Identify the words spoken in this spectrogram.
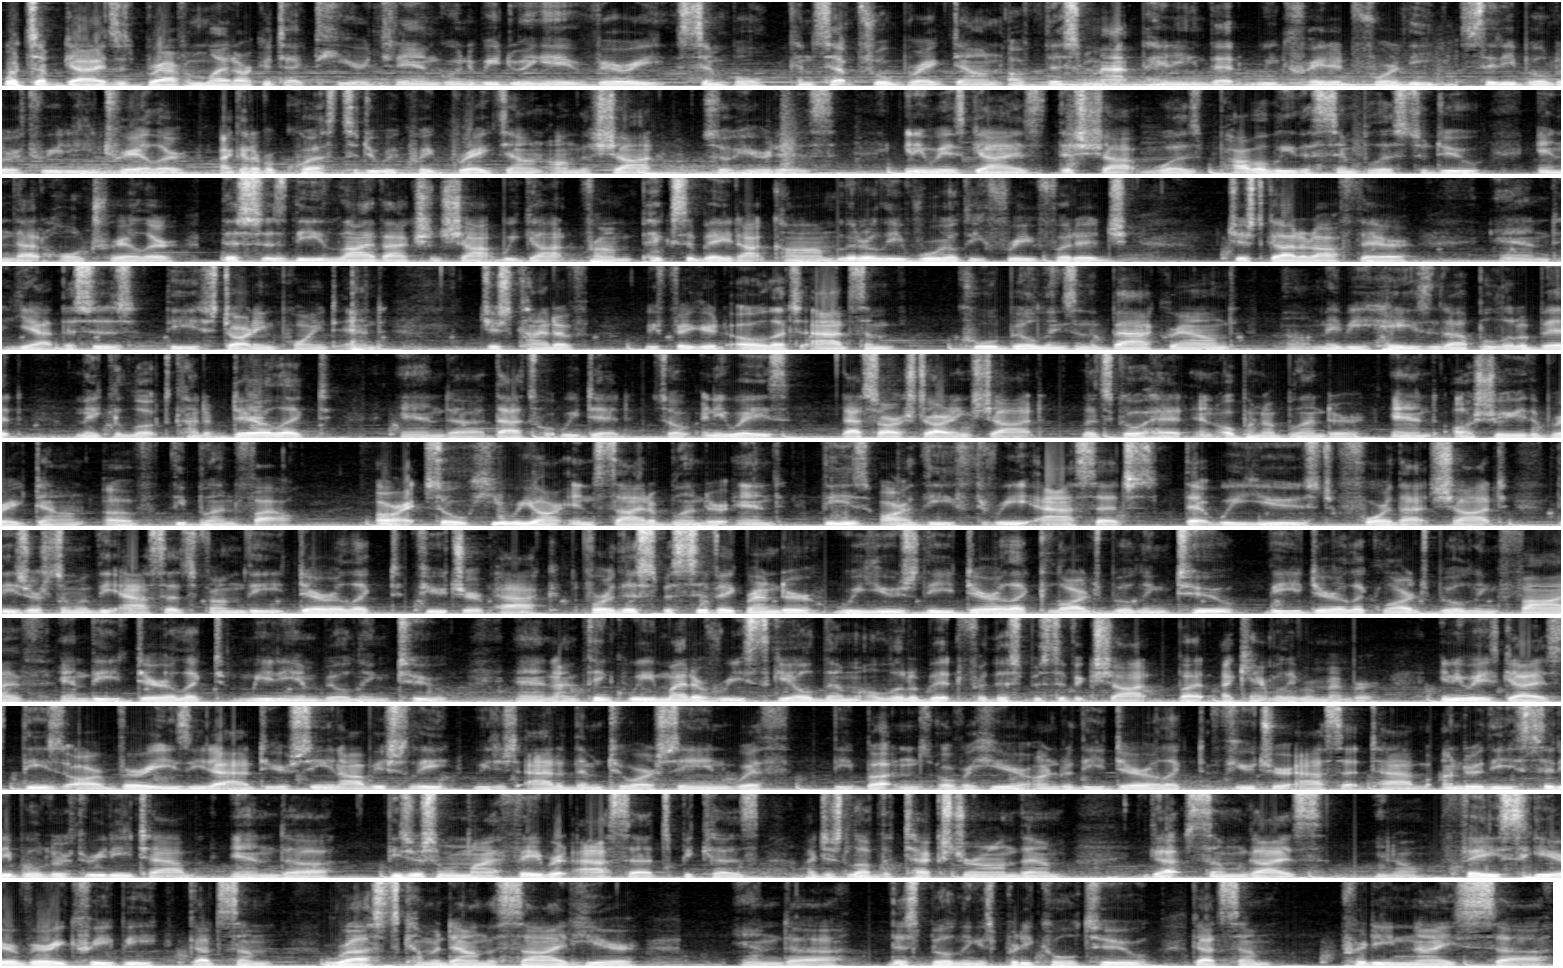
What's up guys, it's Brad from Light Architect here. Today I'm going to be doing a very simple conceptual breakdown of this matte painting that we created for the City Builder 3D trailer. I got a request to do a quick breakdown on the shot, so here it is. Anyways guys, this shot was probably the simplest to do in that whole trailer. This is the live action shot we got from pixabay.com, literally royalty free footage. Just got it off there and yeah, this is the starting point and just kind of we figured oh let's add some cool buildings in the background, uh, maybe haze it up a little bit, make it look kind of derelict, and uh, that's what we did. So anyways, that's our starting shot. Let's go ahead and open up Blender and I'll show you the breakdown of the blend file. Alright, so here we are inside of Blender and these are the three assets that we used for that shot. These are some of the assets from the Derelict Future Pack. For this specific render, we used the Derelict Large Building 2, the Derelict Large Building 5, and the Derelict Medium Building 2. And I think we might have rescaled them a little bit for this specific shot, but I can't really remember. Anyways, guys, these are very easy to add to your scene, obviously. We just added them to our scene with the buttons over here under the Derelict Future Asset tab, under the City Builder 3D tab and uh, these are some of my favorite assets because I just love the texture on them. Got some guys, you know, face here, very creepy. Got some rust coming down the side here and uh, this building is pretty cool too. Got some pretty nice uh,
